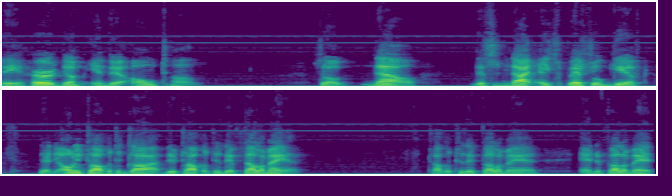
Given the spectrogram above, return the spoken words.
they heard them in their own tongue. So now, this is not a special gift that they're only talking to God. They're talking to their fellow man. Talking to their fellow man, and the fellow man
